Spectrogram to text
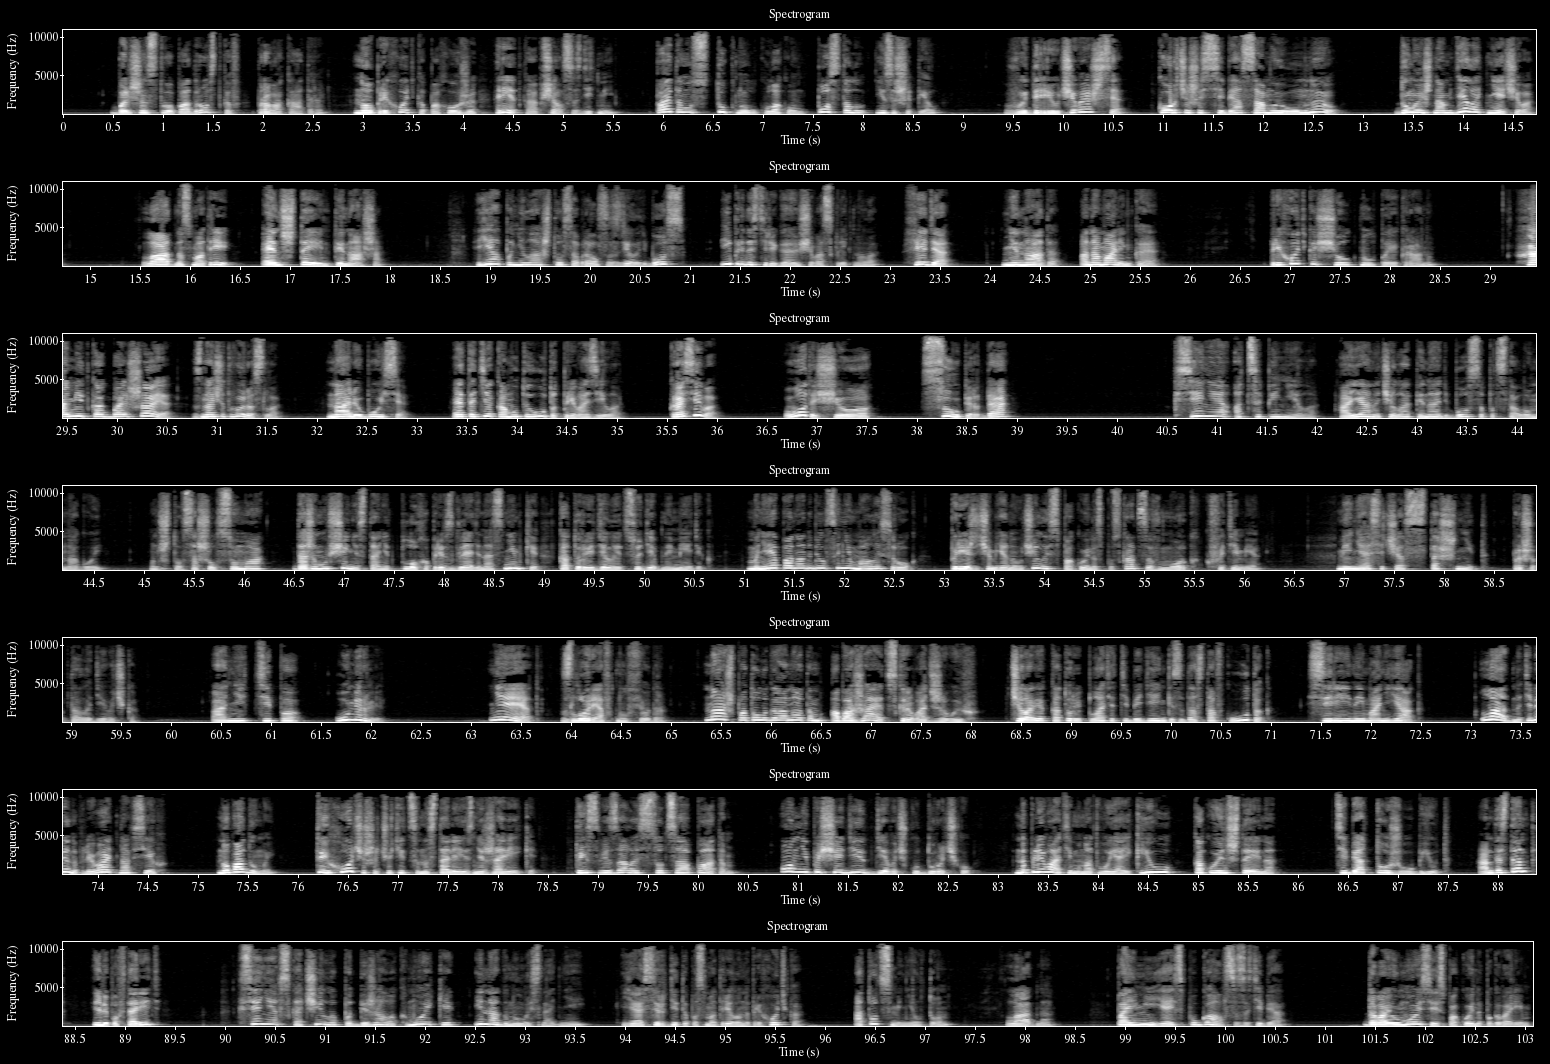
Большинство подростков — провокаторы. Но Приходько, похоже, редко общался с детьми, поэтому стукнул кулаком по столу и зашипел. «Выдрючиваешься? Корчишь из себя самую умную? Думаешь, нам делать нечего?» «Ладно, смотри, Эйнштейн ты наша!» Я поняла, что собрался сделать босс, и предостерегающе воскликнула. «Федя, не надо, она маленькая!» Приходько щелкнул по экрану. «Хамит как большая, значит, выросла. На, любуйся. Это те, кому ты уток привозила. Красиво? Вот еще. Супер, да?» Ксения оцепенела, а я начала пинать босса под столом ногой. Он что, сошел с ума? Даже мужчине станет плохо при взгляде на снимки, которые делает судебный медик. Мне понадобился немалый срок, прежде чем я научилась спокойно спускаться в морг к Фатиме. «Меня сейчас стошнит», — прошептала девочка. «Они типа умерли?» «Нет», — зло рявкнул Федор. «Наш патологоанатом обожает скрывать живых». Человек, который платит тебе деньги за доставку уток, серийный маньяк. Ладно, тебе наплевать на всех. Но подумай, ты хочешь очутиться на столе из нержавейки? Ты связалась с социопатом. Он не пощадит девочку-дурочку. Наплевать ему на твой IQ, как у Эйнштейна. Тебя тоже убьют. Understand? Или повторить? Ксения вскочила, подбежала к мойке и нагнулась над ней. Я сердито посмотрела на Приходько, а тот сменил тон. «Ладно. Пойми, я испугался за тебя. Давай умойся и спокойно поговорим».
